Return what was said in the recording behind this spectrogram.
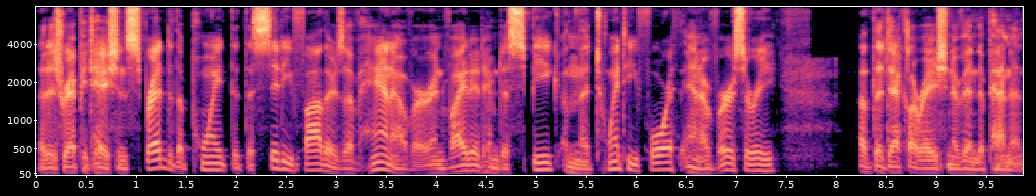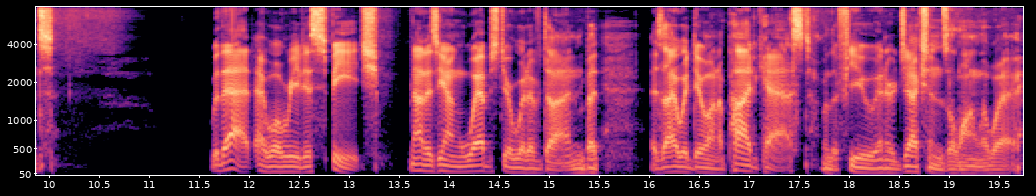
that his reputation spread to the point that the city fathers of Hanover invited him to speak on the 24th anniversary of the Declaration of Independence. With that, I will read his speech, not as young Webster would have done, but as I would do on a podcast, with a few interjections along the way.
